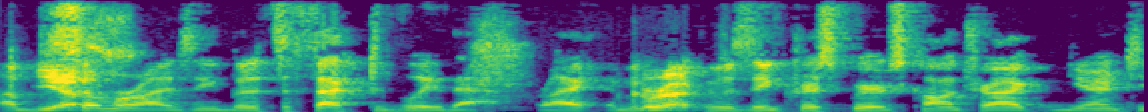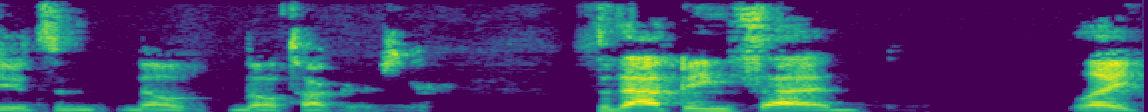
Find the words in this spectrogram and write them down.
I'm Yes. summarizing, but it's effectively that, right? I mean, Correct. it was in Chris Beard's contract. I guarantee it's in Mel, Mel Tucker's. So that being said, like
